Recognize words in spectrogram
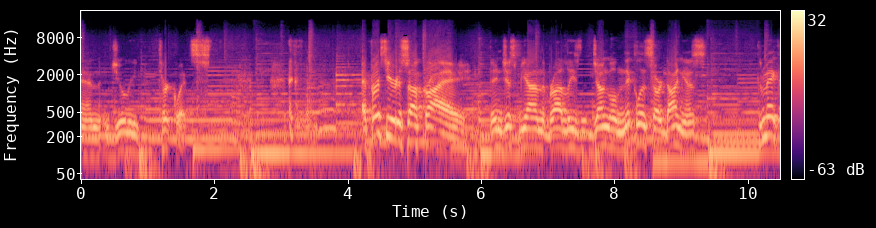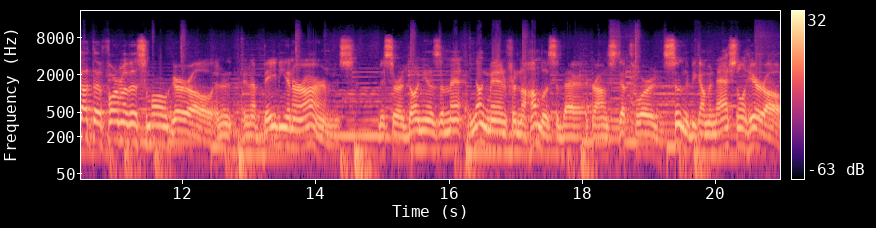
and Julie Turkewitz. At first, you heard a soft cry. Then, just beyond the broad leaves of the jungle, Nicholas Ordonez could make out the form of a small girl and a, and a baby in her arms. Mr. Ordonez, a, a young man from the humblest of backgrounds, stepped forward, soon to become a national hero.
